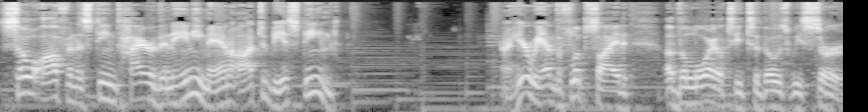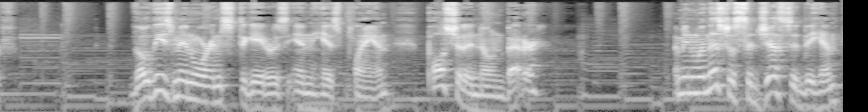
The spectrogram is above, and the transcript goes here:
so often esteemed higher than any man ought to be esteemed. Now, here we have the flip side of the loyalty to those we serve. Though these men were instigators in his plan, Paul should have known better. I mean, when this was suggested to him,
